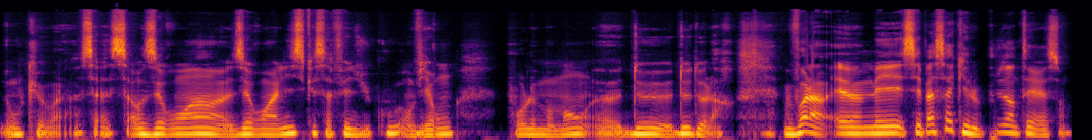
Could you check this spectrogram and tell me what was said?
Donc voilà, ça, ça au 0,1, 0,1 LISC, ça fait du coup environ pour le moment 2, 2 dollars. Voilà, mais c'est pas ça qui est le plus intéressant.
